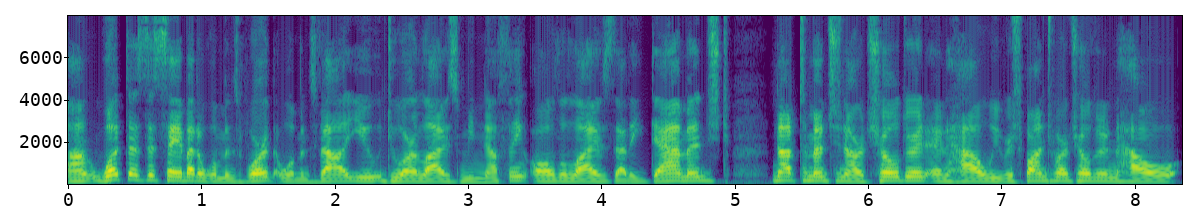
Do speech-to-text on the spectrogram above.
um, what does it say about a woman's worth, a woman's value? Do our lives mean nothing? All the lives that he damaged, not to mention our children and how we respond to our children, and how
